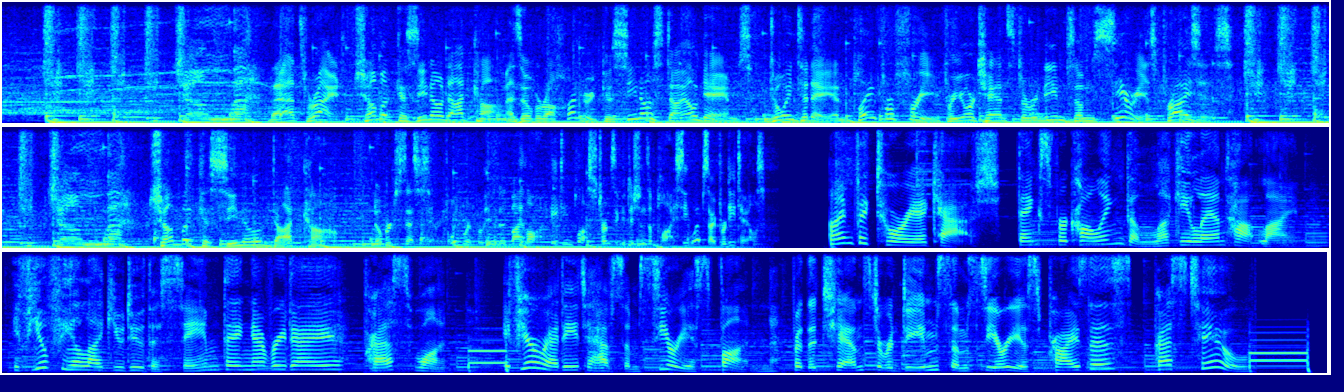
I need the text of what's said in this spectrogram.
That's right. ChumbaCasino.com has over 100 casino style games. Join today and play for free for your chance to redeem some serious prizes. ChumbaCasino.com. No purchase necessary. Full prohibited by law. 18 plus terms and conditions apply. See website for details. I'm Victoria Cash. Thanks for calling the Lucky Land Hotline. If you feel like you do the same thing every day, press 1. If you're ready to have some serious fun for the chance to redeem some serious prizes, press 2.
